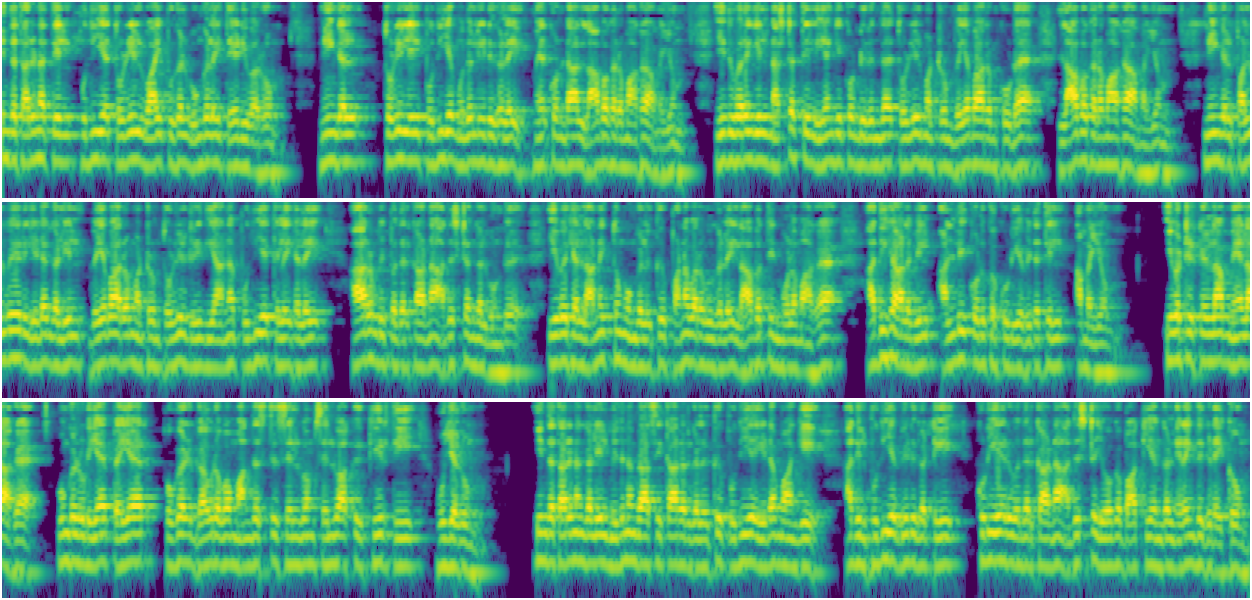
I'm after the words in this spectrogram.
இந்த தருணத்தில் புதிய தொழில் வாய்ப்புகள் உங்களை தேடி வரும். நீங்கள் தொழிலில் புதிய முதலீடுகளை மேற்கொண்டால் லாபகரமாக அமையும். இதுவரையில் நஷ்டத்தில் இயங்கிக் கொண்டிருந்த தொழில் மற்றும் வியாபாரம் கூட லாபகரமாக அமையும். நீங்கள் பல்வேறு இடங்களில் வியாபாரம் மற்றும் தொழில் ரீதியான புதிய கிளைகளை ஆரம்பிப்பதற்கான அதிர்ஷ்டங்கள் உண்டு. இவைகள் அனைத்தும் உங்களுக்கு பணவரவுகளை லாபத்தின் மூலமாக அதிக அளவில் அள்ளி கொடுக்கக்கூடிய விதத்தில் அமையும். இவற்றிற்கெல்லாம் மேலாக உங்களுடைய பெயர் புகழ் கௌரவம் அந்தஸ்து செல்வம் செல்வாக்கு கீர்த்தி உயரும். இந்த தருணங்களில் மிதனம் ராசிக்காரர்களுக்கு புதிய இடம் வாங்கி அதில் புதிய வீடு கட்டி குடியேறுவதற்கான அதிர்ஷ்ட யோக பாக்கியங்கள் நிறைந்து கிடைக்கும்.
